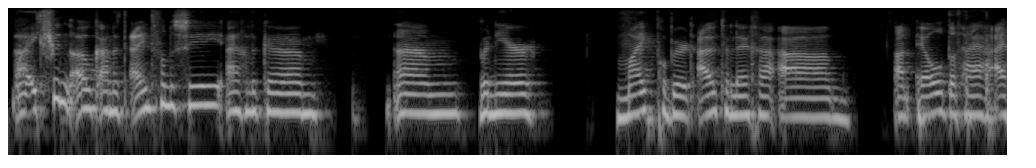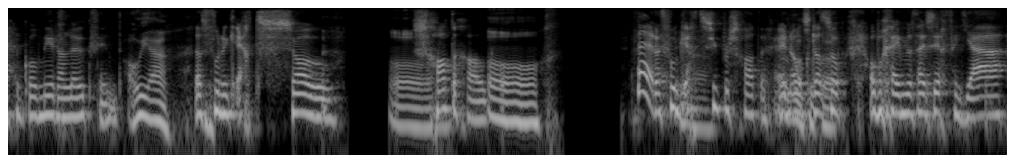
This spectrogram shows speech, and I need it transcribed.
Nou, ik vind ook aan het eind van de serie eigenlijk um, um, wanneer Mike probeert uit te leggen aan, aan El dat hij haar eigenlijk wel meer dan leuk vindt. Oh ja. Dat vond ik echt zo oh. schattig ook. Oh. Nee, dat vond ik echt super schattig. En ook dat op, op een gegeven moment hij zegt van ja,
